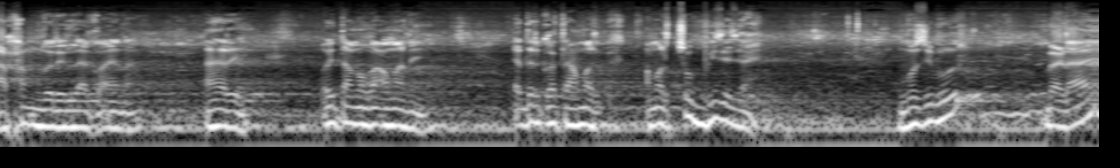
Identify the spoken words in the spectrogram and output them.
আলহামদুলিল্লাহ কয় না? আরে, ওই তো আমাকে আমানে। এদের কথা আমার আমার চোখ ভিজে যায়। মুজিবুর, বেড়ায়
